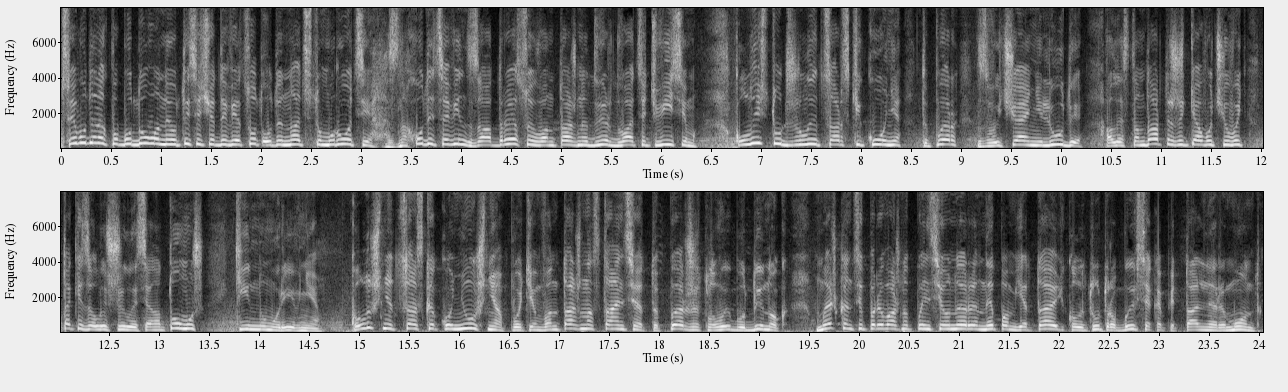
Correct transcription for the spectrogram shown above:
Цей будинок побудований у 1911 році. Знаходиться він за адресою Вантажний двір 28. Колись тут жили царські коні, тепер звичайні люди. Але стандарти життя, вочевидь, так і залишилися на тому ж кінному рівні. Колишня царська конюшня, потім вантажна станція, тепер житловий будинок. Мешканці, переважно пенсіонери, не пам'ятають, коли тут робився капітальний ремонт.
